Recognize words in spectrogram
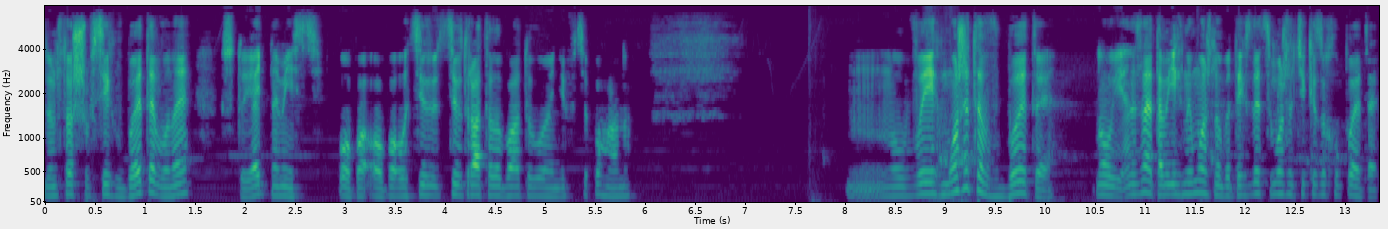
Замість того, щоб всіх вбити, вони стоять на місці. Опа, опа, оці ці втратили багато воїнів, це погано. Ну, ви їх можете вбити? Ну, я не знаю, там їх не можна вбити, їх здається, можна тільки захопити.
